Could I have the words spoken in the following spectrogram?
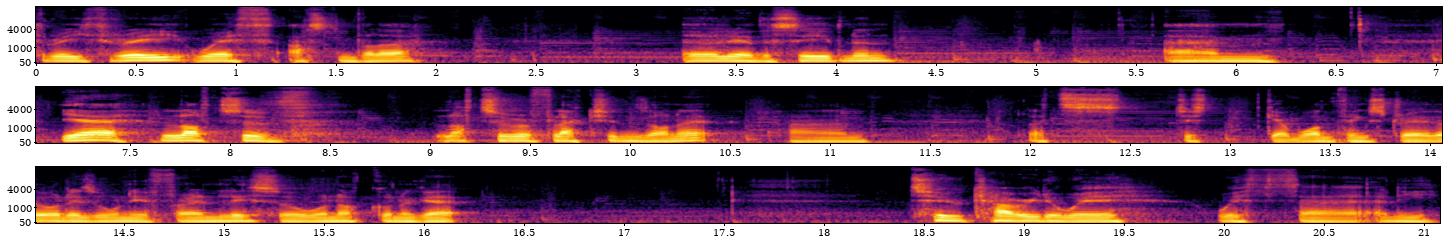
3 3 with Aston Villa earlier this evening. Um, yeah, lots of lots of reflections on it. Um, let's just get one thing straight though, it is only a friendly, so we're not going to get too carried away with uh, any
